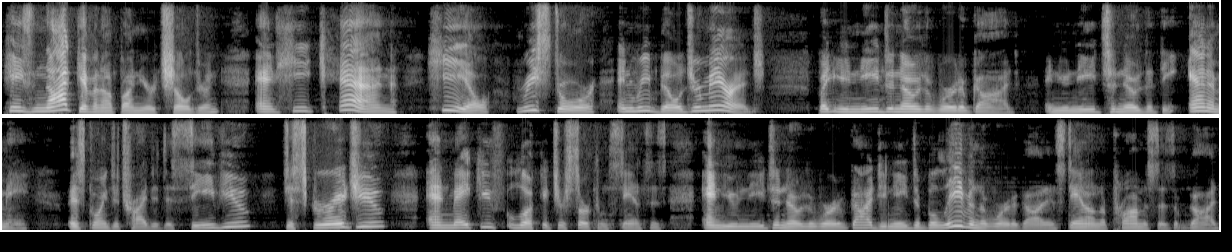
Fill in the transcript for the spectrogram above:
He's not given up on your children. And He can heal, restore, and rebuild your marriage. But you need to know the Word of God, and you need to know that the enemy is going to try to deceive you, discourage you, and make you look at your circumstances. And you need to know the Word of God. You need to believe in the Word of God and stand on the promises of God.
